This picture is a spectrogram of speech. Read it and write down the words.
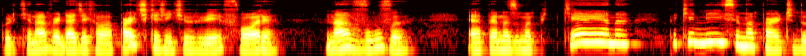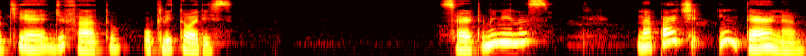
Porque na verdade aquela parte que a gente vê fora, na vulva, é apenas uma pequena, pequeníssima parte do que é, de fato, o clitóris. Certo, meninas? Na parte interna,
